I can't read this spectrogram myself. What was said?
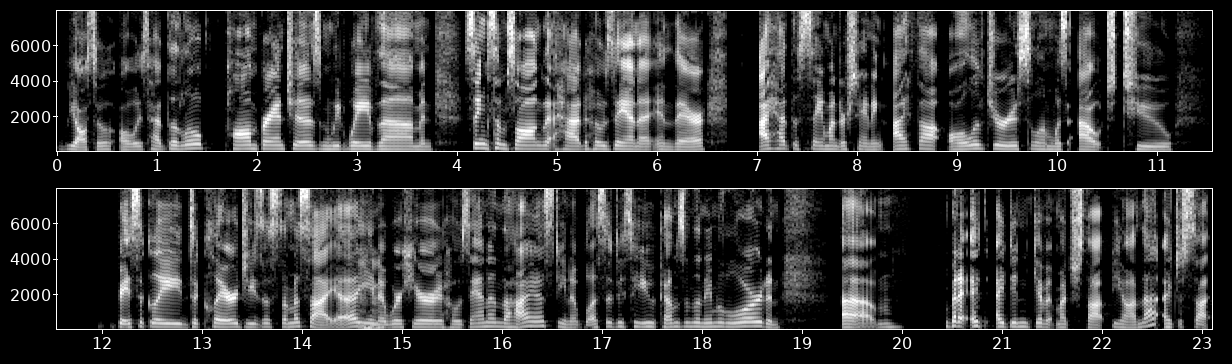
We also always had the little palm branches and we'd wave them and sing some song that had Hosanna in there. I had the same understanding. I thought all of Jerusalem was out to basically declare Jesus the Messiah. Mm-hmm. You know, we're here, Hosanna in the highest, you know, blessed is he who comes in the name of the Lord. And, um, but I, I didn't give it much thought beyond that. I just thought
